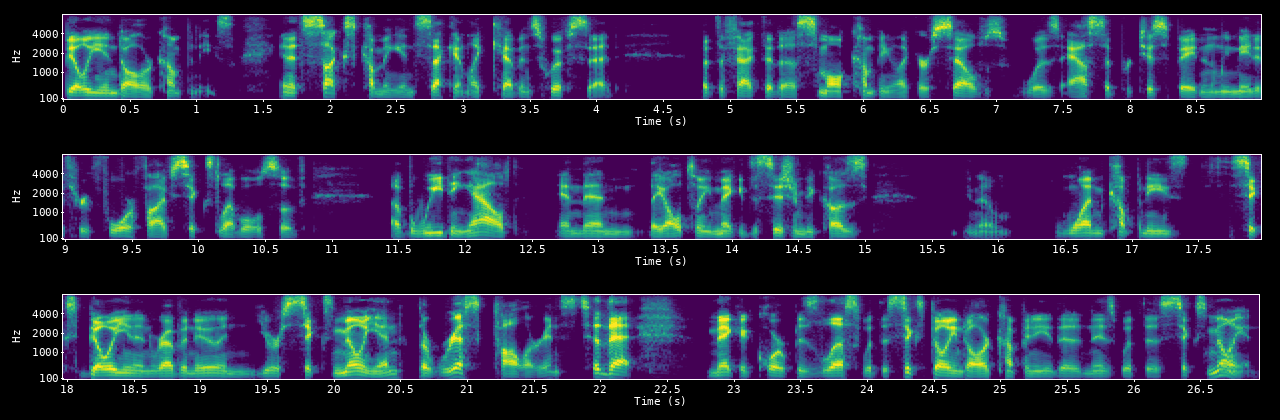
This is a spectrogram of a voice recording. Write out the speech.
billion dollar companies. And it sucks coming in second, like Kevin Swift said. But the fact that a small company like ourselves was asked to participate and we made it through four, five, six levels of of weeding out, and then they ultimately make a decision because, you know, one company's six billion in revenue and you're six million, the risk tolerance to that megacorp is less with the six billion dollar company than it is with the six million.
